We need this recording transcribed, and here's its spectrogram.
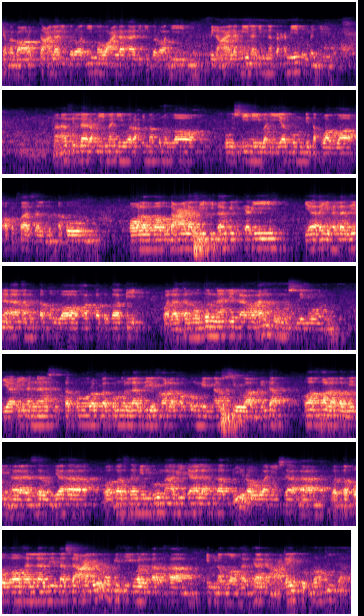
كما باركت على إبراهيم وعلى آل إبراهيم في العالمين إنك حميد مجيد. في الله رحمني ورحمكم الله. أوصيني وإياكم بتقوى الله فقد فاز المتقون. قال الله تعالى في كتاب الكريم يا أيها الذين آمنوا اتقوا الله حق تقاته ولا تموتن إلا وأنتم مسلمون. يا أيها الناس اتقوا ربكم الذي خلقكم من نفس واحدة وخلق منها زوجها وبث منهما رجالا كثيرا ونساء. واتقوا الله الذي تساءلون به والأرحام. إن الله كان عليكم رقيبا.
